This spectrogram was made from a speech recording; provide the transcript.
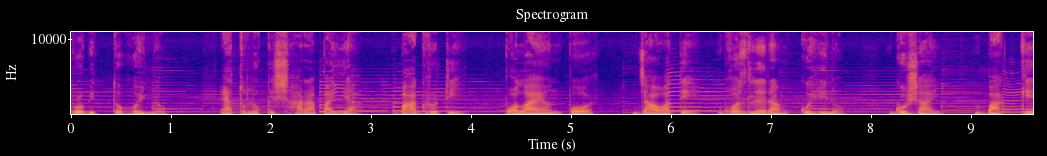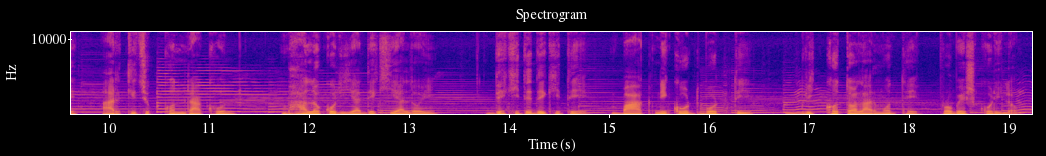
প্রবৃত্ত হইল। এত লোককে সাড়া পাইয়া বাঘরটি পলায়ন পর যাওয়াতে ভজলেরাম কহিল, গোসাই, বাঘকে আর কিছুক্ষণ রাখুন, ভালো করিয়া দেখিয়া লই। দেখিতে দেখিতে বাঘ নিকটবর্তী বৃক্ষতলার মধ্যে প্রবেশ করিল।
